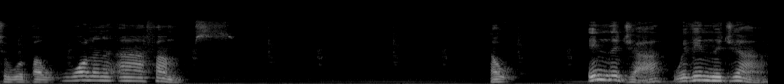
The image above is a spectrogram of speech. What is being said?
to about one and a half amps. Now, in the jar, within the jar,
